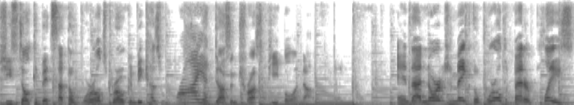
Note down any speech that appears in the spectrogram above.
she's still convinced that the world's broken because Raya doesn't trust people enough and that in order to make the world a better place,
